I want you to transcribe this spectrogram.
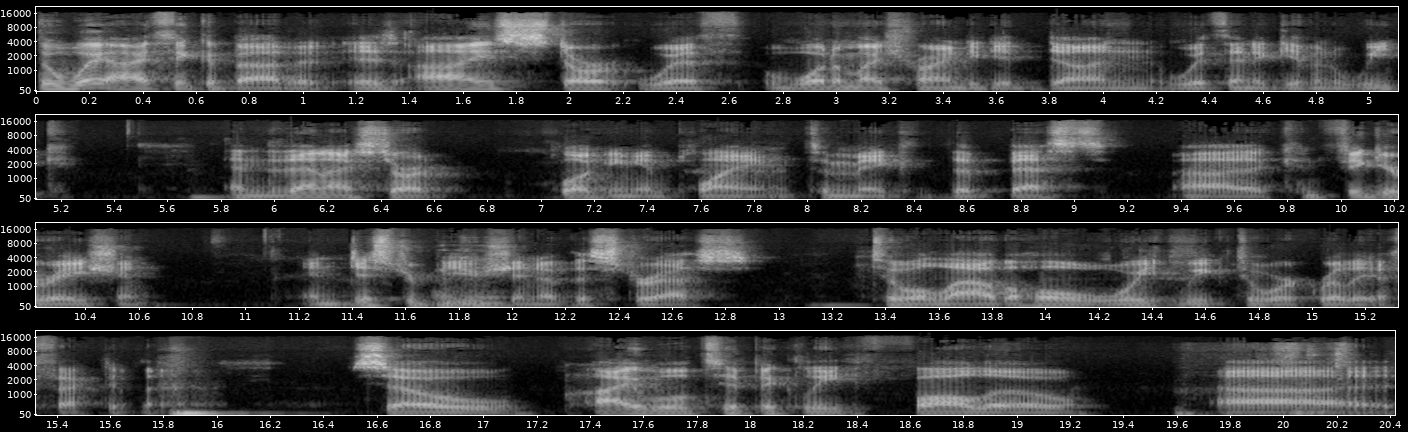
The way I think about it is I start with what am I trying to get done within a given week? And then I start plugging and playing to make the best uh, configuration and distribution mm-hmm. of the stress to allow the whole week, week to work really effectively. So I will typically follow uh,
